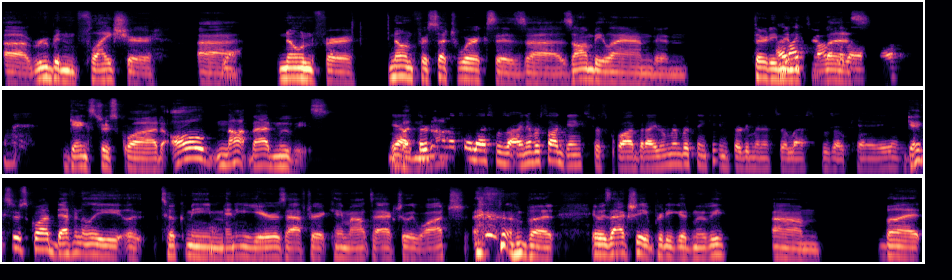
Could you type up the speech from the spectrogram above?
uh, Ruben Fleischer, uh, Yeah. known for known for such works as uh, Zombieland and Thirty I like Minutes or Less. Gangster Squad, all not bad movies. Yeah, 30 not- minutes or less was. I never saw Gangster Squad, but I remember thinking 30 minutes or less was okay. And Gangster Squad definitely uh, took me many years after it came out to actually watch, but it was actually a pretty good movie. Um, but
